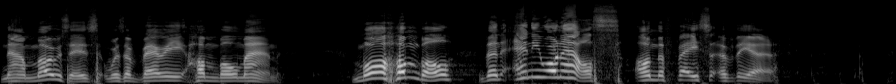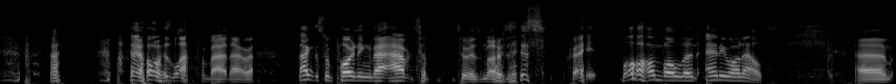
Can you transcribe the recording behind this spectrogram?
Now Moses was a very humble man, more humble than anyone else on the face of the earth. I always laugh about that. Thanks for pointing that out to, to us, Moses. Great. More humble than anyone else. Um,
